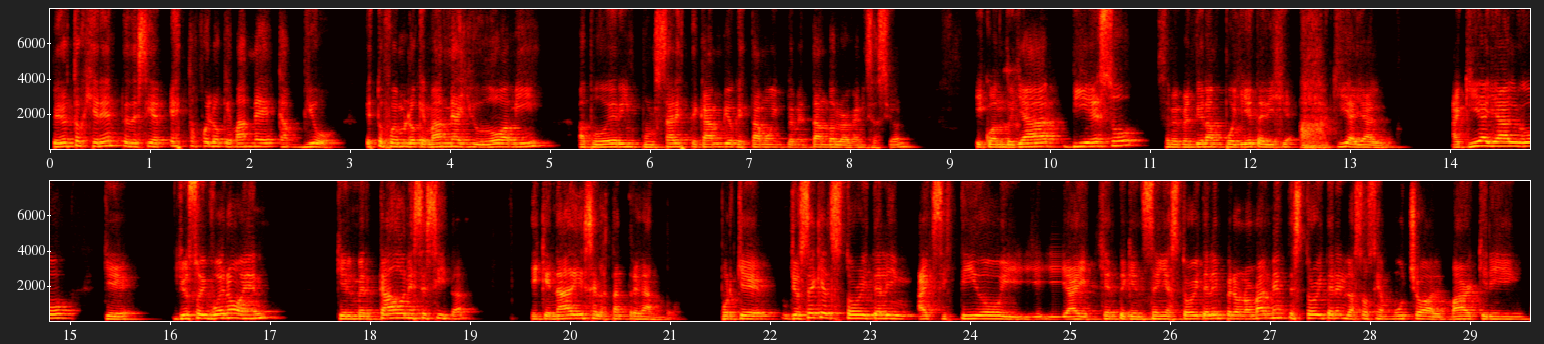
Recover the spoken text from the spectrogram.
Pero estos gerentes decían, esto fue lo que más me cambió, esto fue lo que más me ayudó a mí a poder impulsar este cambio que estamos implementando en la organización. Y cuando ya vi eso, se me prendió la ampolleta y dije, ah, aquí hay algo. Aquí hay algo que yo soy bueno en, que el mercado necesita y que nadie se lo está entregando. Porque yo sé que el storytelling ha existido y, y, hay gente que enseña storytelling, pero normalmente storytelling lo asocian mucho al marketing,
